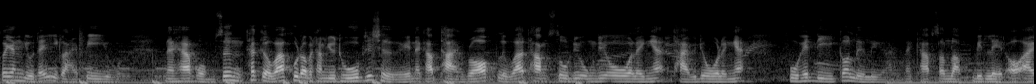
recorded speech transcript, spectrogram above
ก็ยังอยู่ได้อีกหลายปีอยู่นะครับผมซึ่งถ้าเกิดว่าคุณเอาไปทำ YouTube เฉยๆนะครับถ่ายร็อกหรือว่าทำสตูดิโอวิดีโออะไรเงี้ยถ่ายวิดีโออะไรเงี้ย Full HD ก็เหลือๆนะครับสำหรับ bitrate OI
